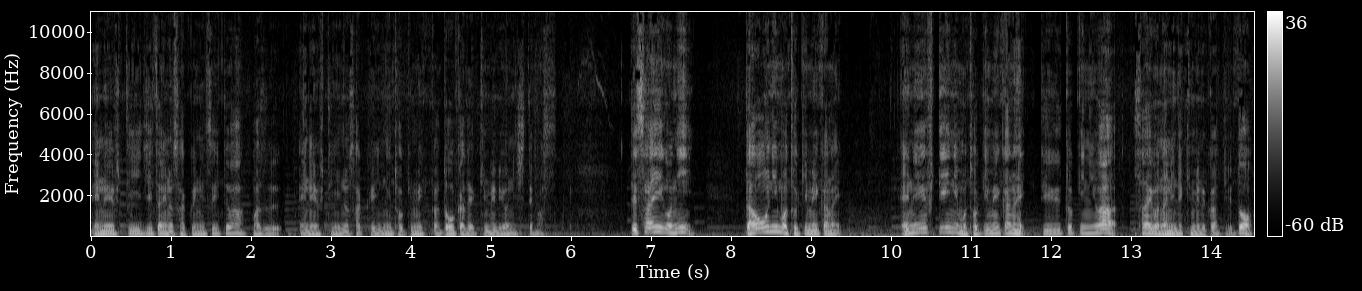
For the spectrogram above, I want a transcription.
NFT 自体の作品についてはまず NFT の作品にときめくかどうかで決めるようにしてます。で最後に DAO にもときめかない。NFT にもときめかないっていう時には最後何で決めるかっていうと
